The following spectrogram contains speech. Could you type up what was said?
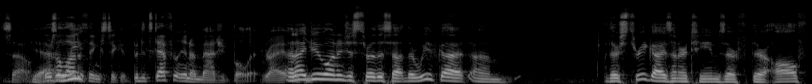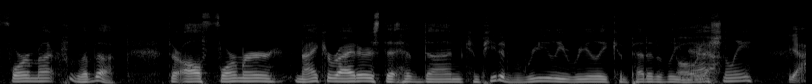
so Yeah, there's a lot we- of things to get, but it's definitely not a magic bullet, right? and Like I you- do want to just throw this out there. We've got um, there's three guys on our teams. They're they're all former blah, blah. they're all former NICA riders that have done competed really really competitively Oh, yeah. nationally. Yeah,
